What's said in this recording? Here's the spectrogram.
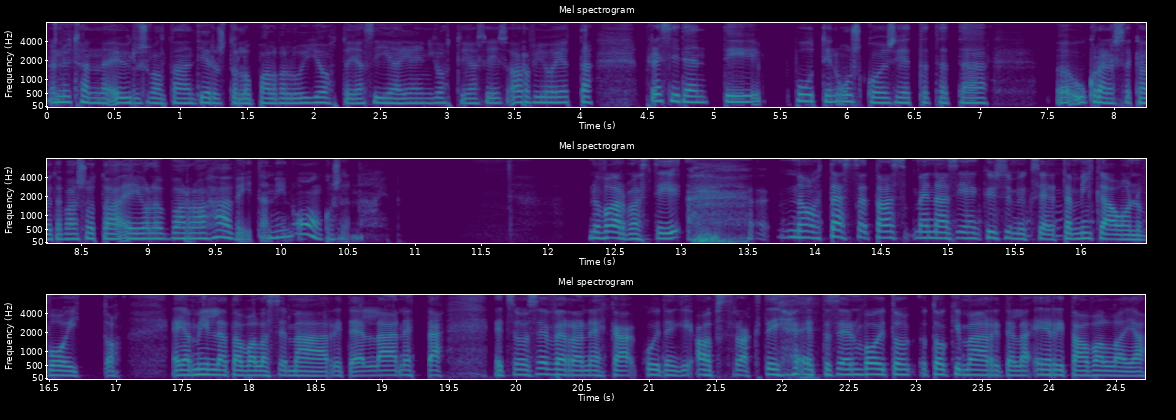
No nythän Yhdysvaltain tiedustelupalvelun johtaja, CIAn johtaja siis arvioi, että presidentti Putin uskoisi, että tätä Ukrainassa käytävää sotaa ei ole varaa hävitä, niin onko se näin? No varmasti, no tässä taas mennään siihen kysymykseen, että mikä on voitto ja millä tavalla se määritellään. Että, että se on sen verran ehkä kuitenkin abstrakti, että sen voi to, toki määritellä eri tavalla. Ja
